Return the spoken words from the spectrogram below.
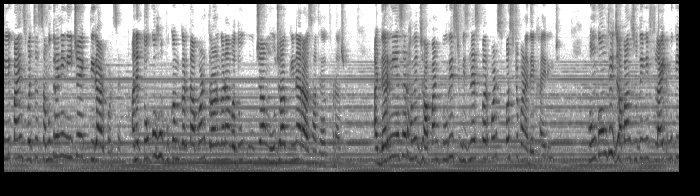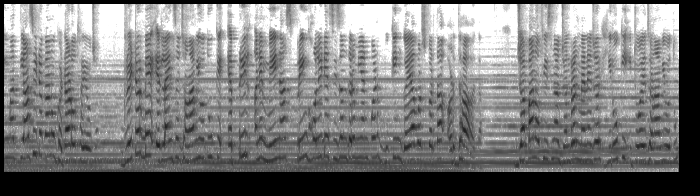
ફિલિપાઇન્સ વચ્ચે સમુદ્રની નીચે એક તિરાડ પડશે અને તોકોહુ ભૂકંપ કરતા પણ ત્રણ ગણા વધુ ઊંચા મોજા કિનારા સાથે અથડાશે. આ ડરની અસર હવે જાપાન ટુરિસ્ટ બિઝનેસ પર પણ સ્પષ્ટપણે દેખાઈ રહી છે. હોંગકોંગથી જાપાન સુધીની ફ્લાઇટ બુકિંગમાં ત્યાસી ટકાનો ઘટાડો થયો છે. ગ્રેટર બે એરલાઇન્સે જણાવ્યું હતું કે એપ્રિલ અને મેના સ્પ્રિંગ હોલિડે સિઝન દરમિયાન પણ બુકિંગ ગયા વર્ષ કરતા અડધા હતા. જાપાન ઓફિસના જનરલ મેનેજર હિરોકી ઇટોએ જણાવ્યું હતું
